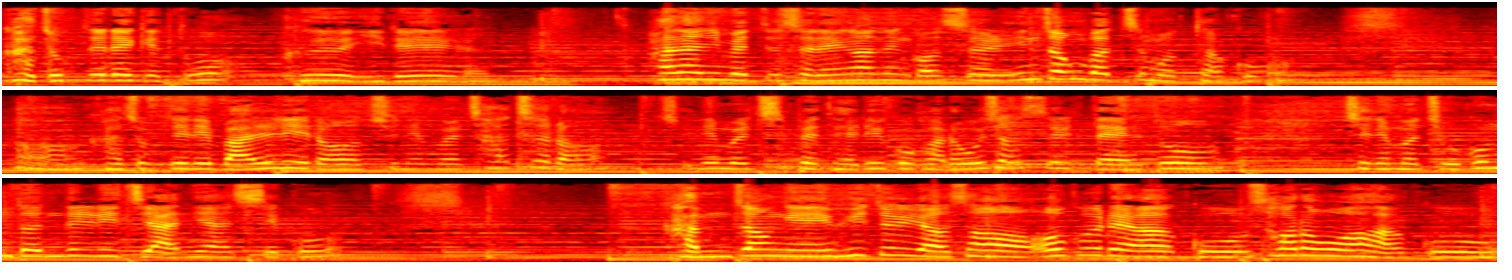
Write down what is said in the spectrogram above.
가족들에게도 그 일을 하나님의 뜻을 행하는 것을 인정받지 못하고 어, 가족들이 말리러 주님을 찾으러 주님을 집에 데리고 가러 오셨을 때에도 주님은 조금도 흔들리지 아니하시고 감정에 휘둘려서 억울해하고 서러워하고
